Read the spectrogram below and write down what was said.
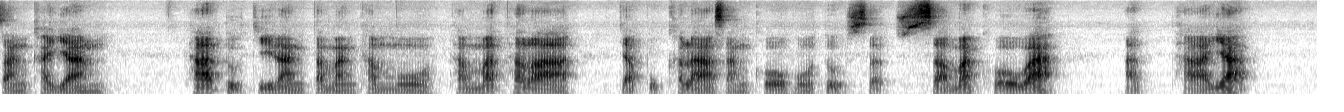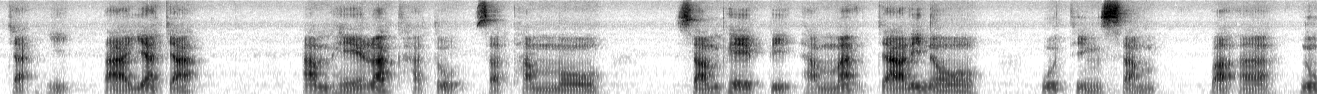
สังขยังทาตุจีรังตมังธรรมโมธรรมัทธลาจะปุคลาสังโฆโหตุสสมัคโควะ อัฏฐายะจะหิตายะจะอัมเหรักขตุสัทธรรมโม สัมเพปิธรรมจาริโน วุทิงสัมปะนุ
